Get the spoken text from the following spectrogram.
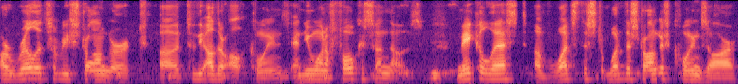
are relatively stronger uh, to the other altcoins, and you want to focus on those. Make a list of what's the what the strongest coins are,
